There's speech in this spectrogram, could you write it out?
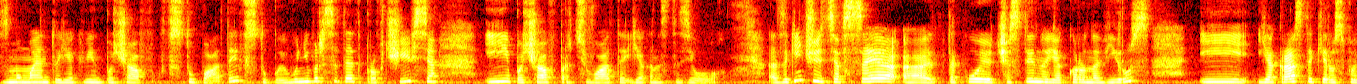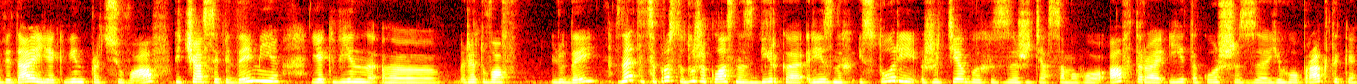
з моменту, як він почав вступати, вступив в університет, провчився і почав працювати як анестезіолог. Е, Закінчується все е, такою частиною, як коронавірус. І якраз таки розповідає, як він працював під час епідемії, як він е, рятував людей. Знаєте, це просто дуже класна збірка різних історій, життєвих з життя самого автора, і також з його практики.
